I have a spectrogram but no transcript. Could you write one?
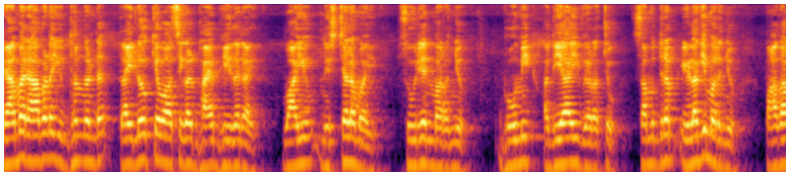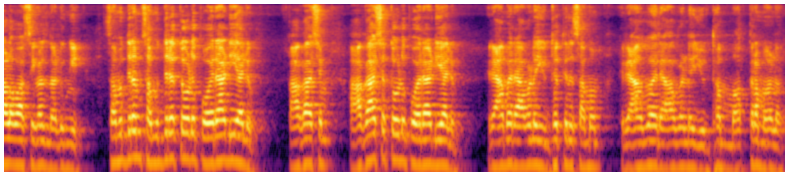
രാമരാവണ യുദ്ധം കണ്ട് ത്രൈലോക്യവാസികൾ ഭയഭീതരായി. വായു നിശ്ചലമായി. സൂര്യൻ മറഞ്ഞു. ഭൂമി അതിയായി വിറച്ചു. സമുദ്രം ഇളകിമറിഞ്ഞു. പാതാളവാസികൾ നടുങ്ങി. സമുദ്രം സമുദ്രത്തോട് പോരാടിയാലും ആകാശം ആകാശത്തോട് പോരാടിയാലും രാമരാവണ യുദ്ധത്തിന് സമം രാമരാവണ യുദ്ധം മാത്രമാണ്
